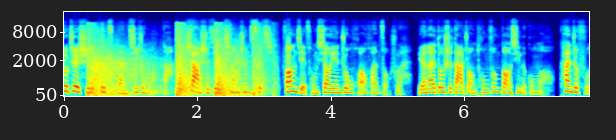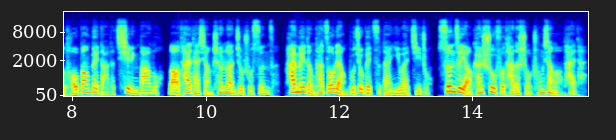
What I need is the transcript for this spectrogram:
就这时，一颗子弹击中老大，霎时间枪声四起。芳姐从硝烟中缓缓走出来，原来都是大壮通风报信的功劳。看着斧头帮被打得七零八落，老太太想趁乱救出孙子，还没等他走两步就被子弹意外击中。孙子咬开束缚他的手，冲向老太太。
